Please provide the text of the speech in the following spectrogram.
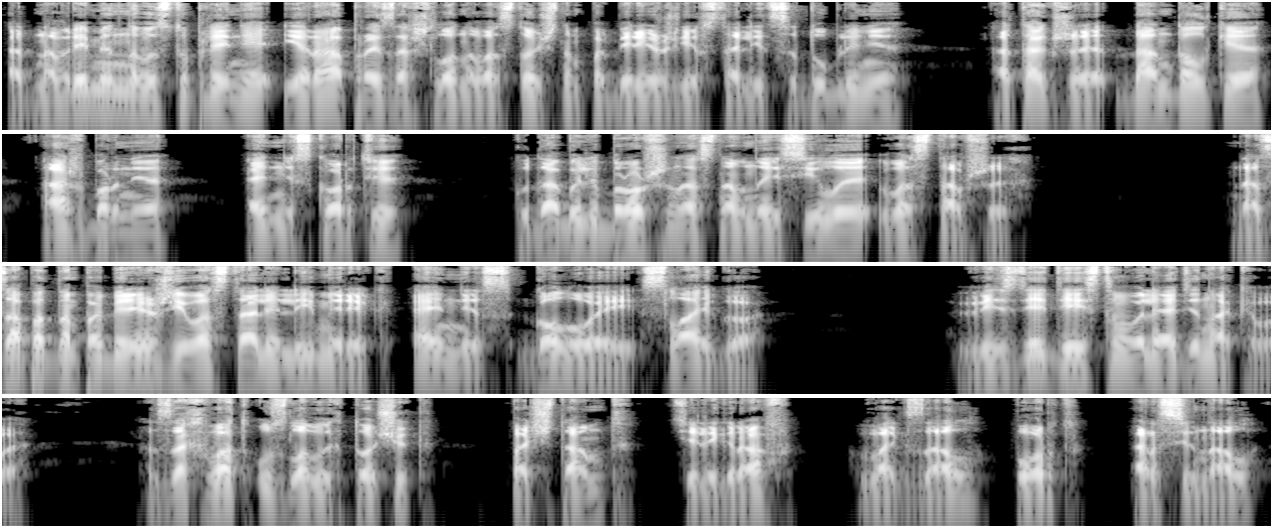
Одновременно выступление Ира произошло на восточном побережье в столице Дублине, а также Дандолке, Ашборне, Эннискорте, куда были брошены основные силы восставших. На западном побережье восстали Лимерик, Эннис, Голуэй, Слайго. Везде действовали одинаково. Захват узловых точек, почтамт, телеграф, вокзал, порт, арсенал,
